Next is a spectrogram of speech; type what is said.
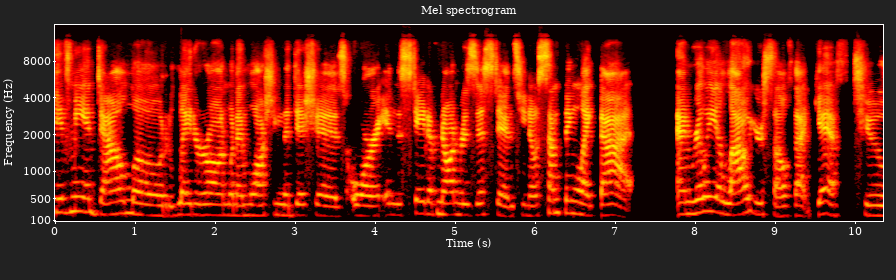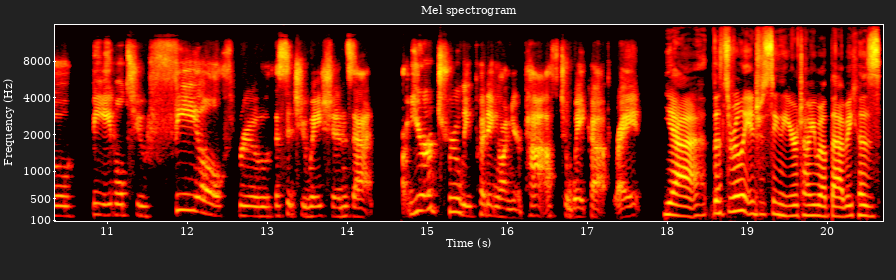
give me a download later on when I'm washing the dishes or in the state of non resistance, you know, something like that. And really allow yourself that gift to be able to feel through the situations that you're truly putting on your path to wake up, right? Yeah, that's really interesting that you're talking about that because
